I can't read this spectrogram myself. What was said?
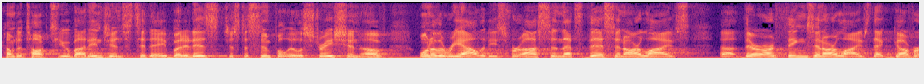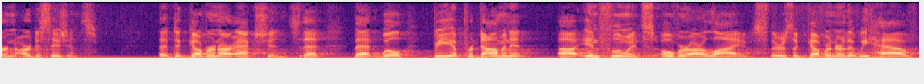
come to talk to you about engines today, but it is just a simple illustration of one of the realities for us, and that's this in our lives, uh, there are things in our lives that govern our decisions, that govern our actions, that, that will be a predominant uh, influence over our lives. There's a governor that we have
